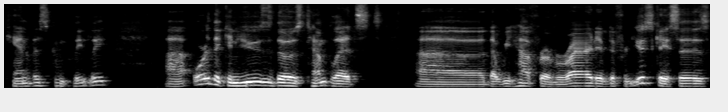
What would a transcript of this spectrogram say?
canvas completely. Uh, or they can use those templates uh, that we have for a variety of different use cases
